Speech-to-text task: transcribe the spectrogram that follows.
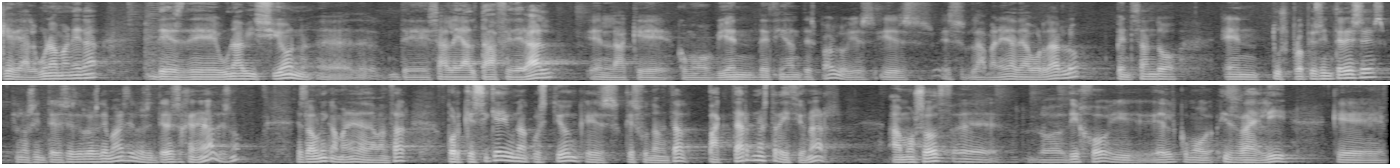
que de alguna manera desde una visión de esa lealtad federal en la que, como bien decía antes Pablo, y es, es, la manera de abordarlo, pensando en tus propios intereses, en los intereses de los demás y en los intereses generales. ¿no? Es la única manera de avanzar, porque sí que hay una cuestión que es, que es fundamental. Pactar no es traicionar. Amos Oz eh, lo dijo, y él como israelí, que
